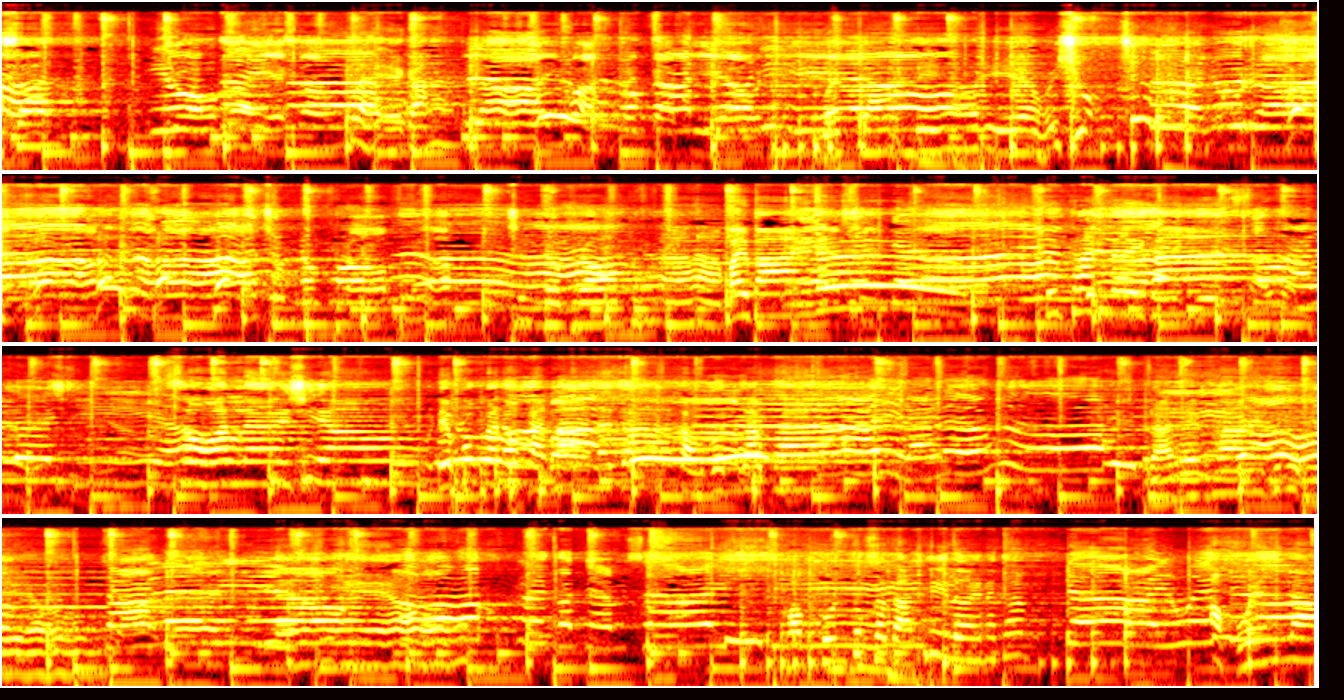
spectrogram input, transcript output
าแสนสั้นใกล้กันเหมือนกันเดียวเดียวชุบชุบน้ำพร้อมชุบน้ำพร้อมบายบายเลยทุกท่านเลยค่ะสวัสดีเลยเชียว เดี๋ยวพบกันโอกาสหน้านะจ๊ะขอบคุณครับค่ะร้านเริงทางเที่ย ขอบคุณทุกสถานที่เลยนะครับเอาเวลา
